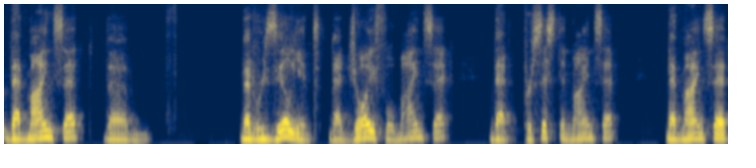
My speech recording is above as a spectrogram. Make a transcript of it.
that mindset the that resilient that joyful mindset that persistent mindset that mindset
